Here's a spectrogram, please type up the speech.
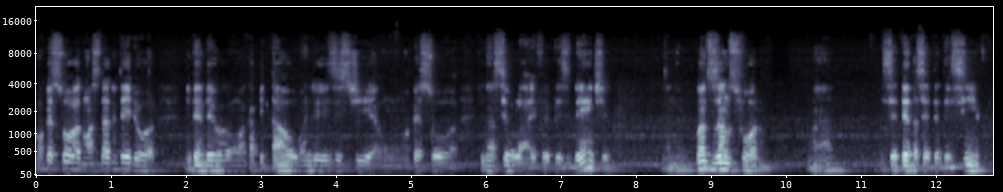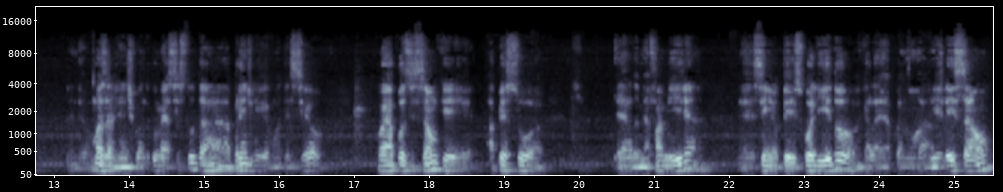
uma pessoa de uma cidade do interior, entendeu? Uma capital onde existia uma pessoa que nasceu lá e foi presidente, quantos anos foram? Né? 70, 75, entendeu? Mas a gente, quando começa a estudar, aprende o que aconteceu, qual é a posição que a pessoa era da minha família, é, sem eu ter escolhido, naquela época não havia eleição,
